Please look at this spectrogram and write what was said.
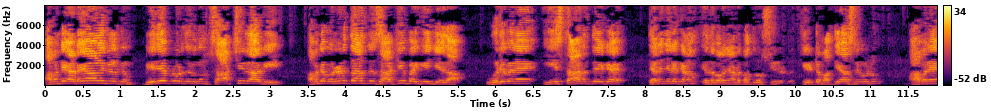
അവന്റെ അടയാളങ്ങൾക്കും വീര്യപ്രവർത്തികൾക്കും സാക്ഷികളാകുകയും അവന്റെ പുനരുദ്ധാനത്തിന് സാക്ഷ്യം വഹിക്കുകയും ചെയ്ത ഒരുവനെ ഈ സ്ഥാനത്തേക്ക് തെരഞ്ഞെടുക്കണം എന്ന് പറഞ്ഞാണ് പത്രോസ് ചീട്ടിട്ടത് ചീട്ട് അവനെ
